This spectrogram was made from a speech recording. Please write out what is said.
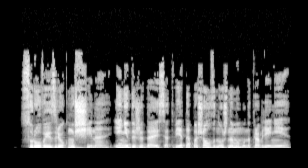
— сурово изрек мужчина и, не дожидаясь ответа, пошел в нужном ему направлении.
